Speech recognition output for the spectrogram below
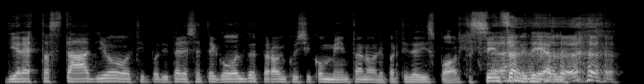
diretta stadio, tipo di Tele 7 Gold, però in cui si commentano le partite di sport senza vederle.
